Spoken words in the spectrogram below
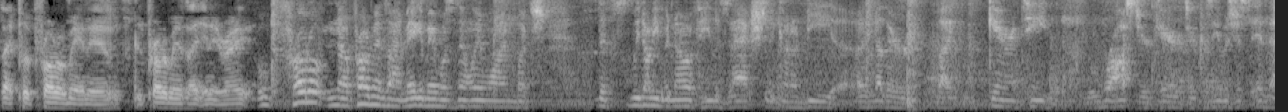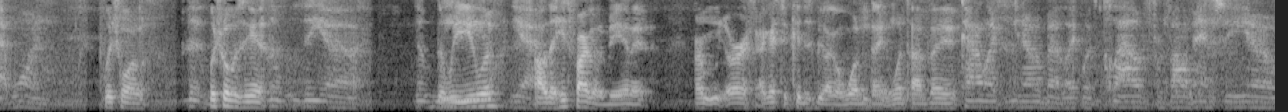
like put Proto Man in because Proto Man's not in it, right? Well, Proto no Proto Man's on. Mega Man was the only one, which that's we don't even know if he was actually going to be another like guaranteed roster character because he was just in that one. Which one? The Which one was he in? the the uh, the, The Wii U one? yeah. Oh, he's probably going to be in it, or, or I guess it could just be like a one thing, one time thing. kind of like you know about like with Cloud from Final Fantasy, you know,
